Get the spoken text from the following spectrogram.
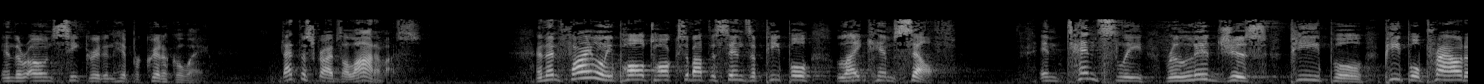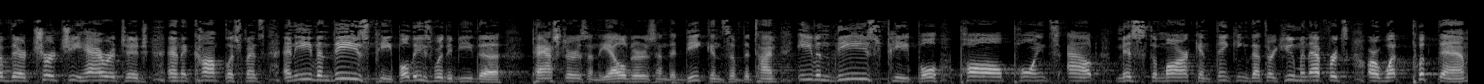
in their own secret and hypocritical way. That describes a lot of us. And then finally, Paul talks about the sins of people like himself intensely religious people, people proud of their churchy heritage and accomplishments. And even these people, these were to be the pastors and the elders and the deacons of the time, even these people, Paul points out, miss the mark in thinking that their human efforts are what put them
